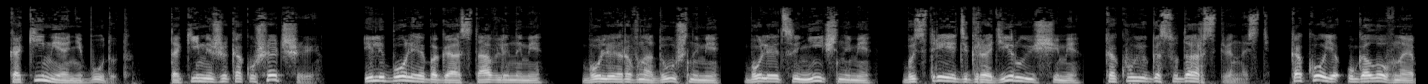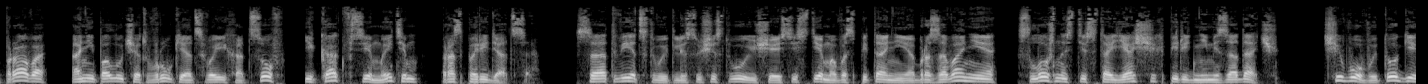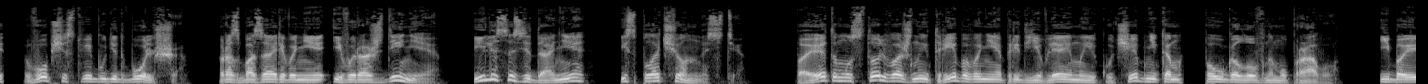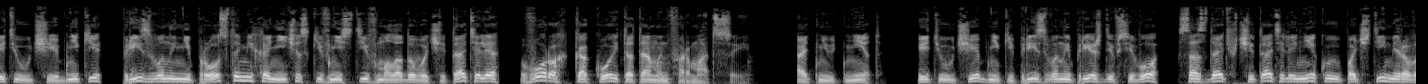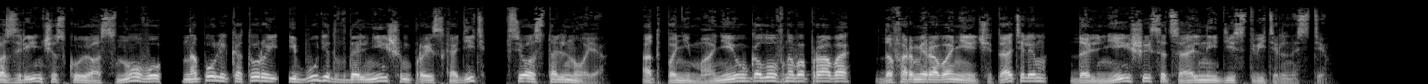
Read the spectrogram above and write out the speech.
Какими они будут? Такими же, как ушедшие? Или более богооставленными, более равнодушными, более циничными, быстрее деградирующими? Какую государственность, какое уголовное право они получат в руки от своих отцов и как всем этим распорядятся? Соответствует ли существующая система воспитания и образования сложности стоящих перед ними задач? Чего в итоге в обществе будет больше? Разбазаривание и вырождение или созидание и сплоченности? Поэтому столь важны требования, предъявляемые к учебникам по уголовному праву. Ибо эти учебники призваны не просто механически внести в молодого читателя ворох какой-то там информации. Отнюдь нет. Эти учебники призваны прежде всего создать в читателе некую почти мировоззренческую основу, на поле которой и будет в дальнейшем происходить все остальное, от понимания уголовного права до формирования читателем дальнейшей социальной действительности.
